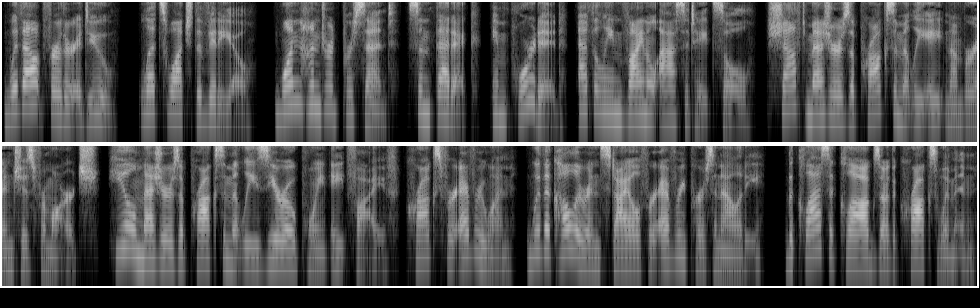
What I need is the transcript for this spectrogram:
Without further ado, let's watch the video. 100% synthetic, imported, ethylene vinyl acetate sole. Shaft measures approximately 8 number inches from arch. Heel measures approximately 0.85. Crocs for everyone, with a color and style for every personality. The classic clogs are the Crocs women,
